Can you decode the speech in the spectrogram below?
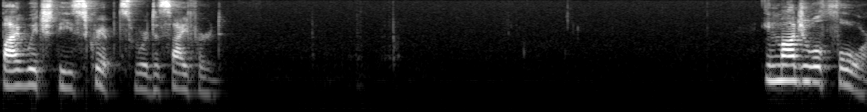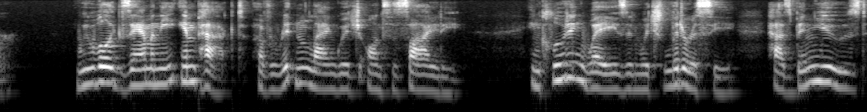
by which these scripts were deciphered. In Module 4, we will examine the impact of written language on society, including ways in which literacy has been used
